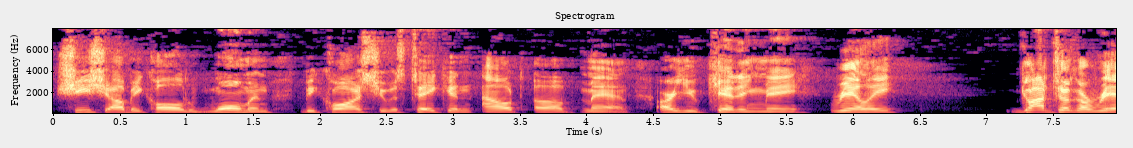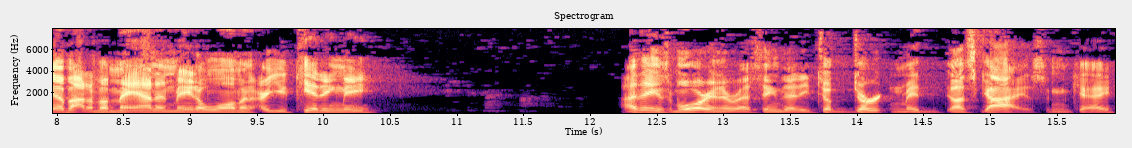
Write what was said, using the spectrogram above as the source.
She shall be called woman because she was taken out of man. Are you kidding me? Really? God took a rib out of a man and made a woman. Are you kidding me? I think it's more interesting that he took dirt and made us guys, okay?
